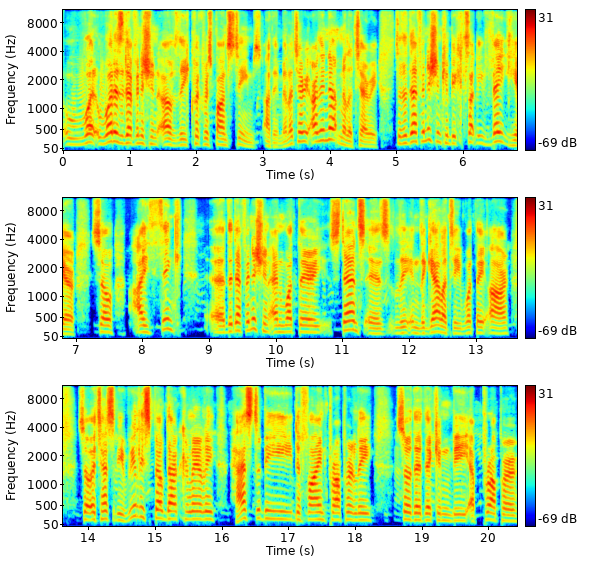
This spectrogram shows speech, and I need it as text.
what what is the definition of the quick response teams? Are they military? Are they not military? So the definition can be slightly vague here. So I think uh, the definition and what their stance is in legality, what they are. So it has to be really spelled out clearly, has to be defined properly, so that there can be a proper.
